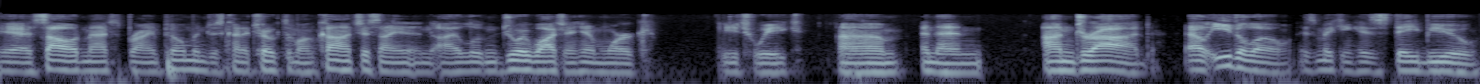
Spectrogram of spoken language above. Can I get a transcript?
uh, solid match with Brian Pillman, just kind of choked him unconscious. I and I enjoy watching him work each week. Um, and then Andrade El Idolo is making his debut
